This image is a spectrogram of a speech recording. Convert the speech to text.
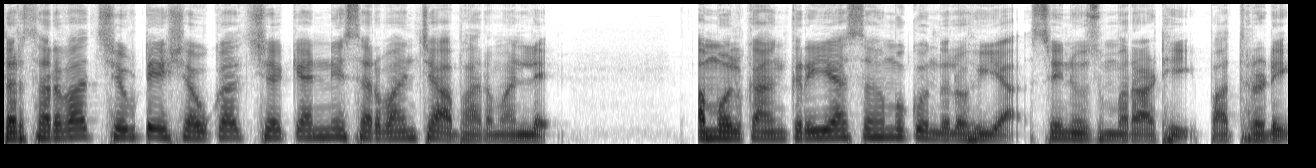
तर सर्वात शेवटी शौकत शेख यांनी सर्वांचे आभार मानले. अमोल कांकरी यासह मुकुंद लोहिया सी न्यूज मराठी पाथर्डी.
